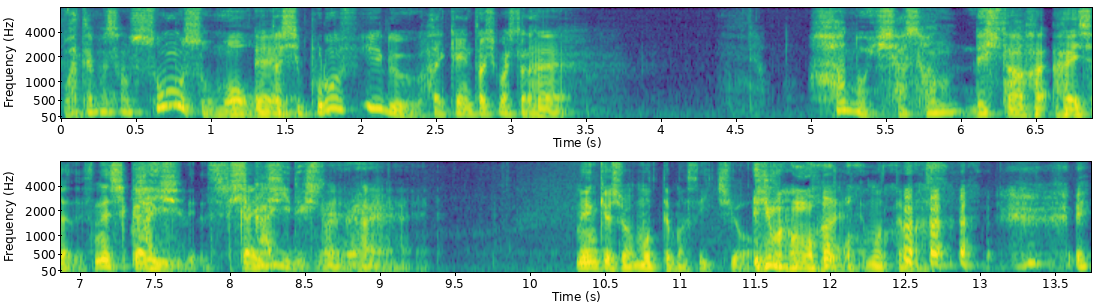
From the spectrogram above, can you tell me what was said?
渡辺さんそもそも私プロフィール拝見いたしましたら、え歯の医者さんでした。歯医者ですね。歯科医歯科医でしたね。はいはい。免許証持ってます一応。今も、はい、持ってます。え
